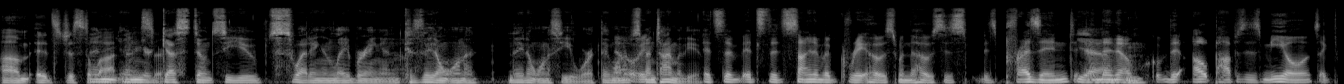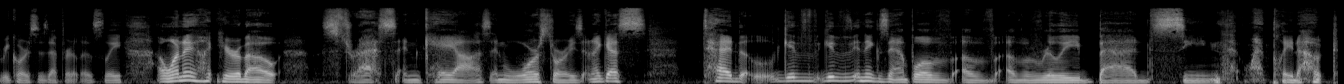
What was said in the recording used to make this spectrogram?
Um, it's just a lot and, and nicer. your guests don't see you sweating and laboring, and because they don't want to, they don't want to see you work. They want No, to it- spend time with you. It's the it's the sign of a great host when the host is is present, Yeah. and then uh, the out pops his meal. It's like three courses effortlessly. I want to hear about stress and chaos and war stories, and I guess Ted, give give an example of of of a really bad scene that went played out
